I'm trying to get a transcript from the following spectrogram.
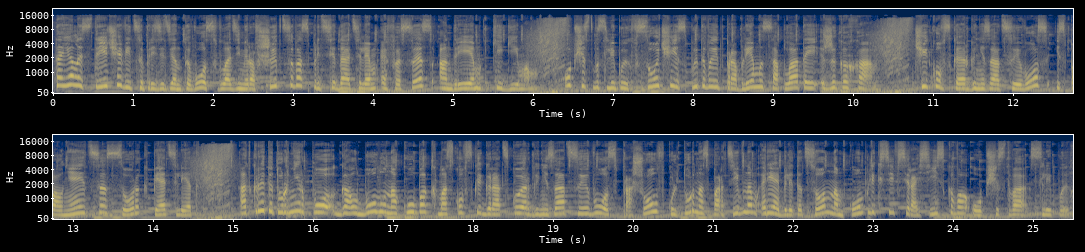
Состоялась встреча вице-президента ВОЗ Владимира Вшивцева с председателем ФСС Андреем Кигимом. Общество слепых в Сочи испытывает проблемы с оплатой ЖКХ. Чайковской организации ВОЗ исполняется 45 лет. Открытый турнир по голболу на кубок Московской городской организации ВОЗ прошел в культурно-спортивном реабилитационном комплексе Всероссийского общества слепых.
